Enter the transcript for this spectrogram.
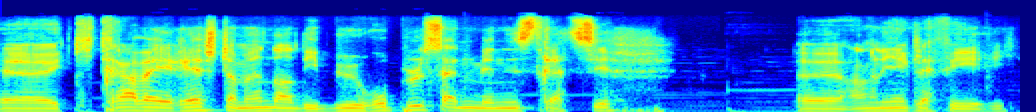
euh, qui travaillerait justement dans des bureaux plus administratifs euh, en lien avec la féerie.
